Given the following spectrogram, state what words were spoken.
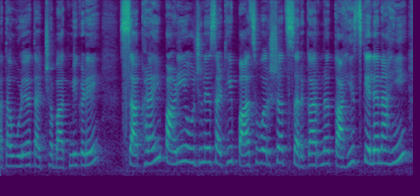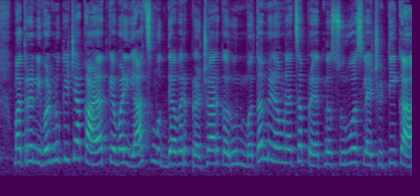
आता वळूयात आजच्या बातमीकडे. साखळाई पाणी योजनेसाठी पाच वर्षात सरकारनं काहीच केलं नाही. मात्र निवडणुकीच्या काळात केवळ याच मुद्द्यावर प्रचार करून मतं मिळवण्याचा प्रयत्न सुरू असल्याची टीका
